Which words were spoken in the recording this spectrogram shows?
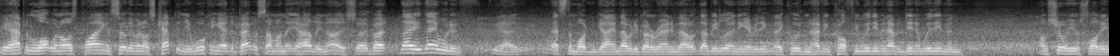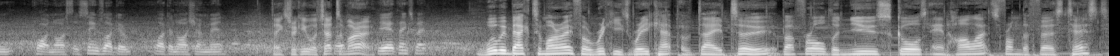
Yeah, it happened a lot when I was playing, and certainly when I was captain. You're walking out to bat with someone that you hardly know. So, but they, they would have, you know, that's the modern game. They would have got around him. They'd, be learning everything they could and having coffee with him and having dinner with him, and I'm sure he'll slot in quite nicely. Seems like a like a nice young man. Thanks, Ricky. We'll chat tomorrow. Yeah, thanks, mate. We'll be back tomorrow for Ricky's recap of day two, but for all the news, scores, and highlights from the first test,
